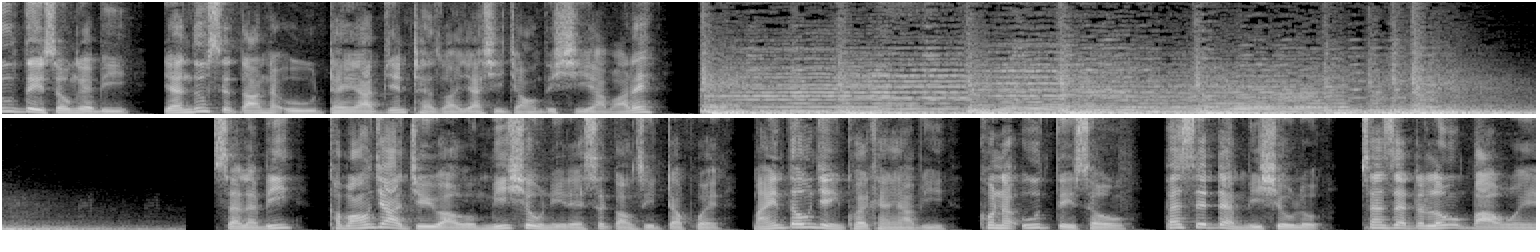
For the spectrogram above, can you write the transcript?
ဦးသေဆုံးခဲ့ပြီးရန်သူစစ်သား2ဦးဒဏ်ရာပြင်းထန်စွာရရှိကြောင်းသိရှိရပါတယ်ဆက်လက်ပြီးခပောင်းကြကြေးရွာကိုမီးရှို့နေတဲ့စစ်ကောင်စီတပ်ဖွဲ့မိုင်း၃ချိန်ခွဲခံရပြီး9ဦးသေဆုံးဖက်စစ်တပ်မီးရှို့လို့ ဆန်ဆက်တလုံးအပါဝင်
